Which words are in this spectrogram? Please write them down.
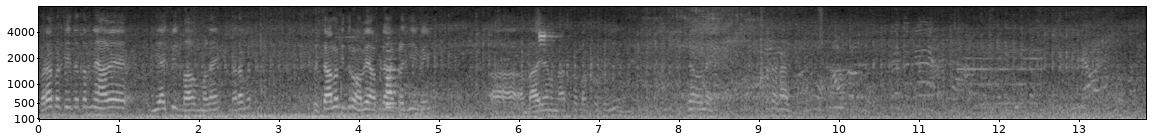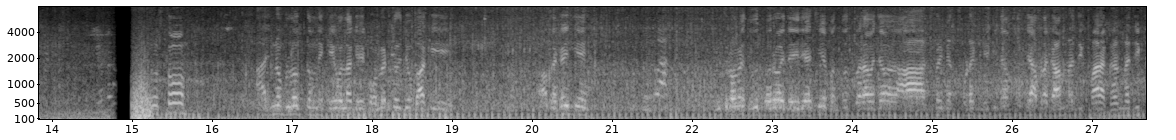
બરાબર છે, તો તમને હવે વ્યાજબી ભાવ મળે, બરાબર? તો ચાલો મિત્રો, હવે આપણે આગળ જઈએ કંઈક. બાજાનો નાસ્તો બાસ્તો કરીએ. ચાલો દોસ્તો આજનો બ્લોગ તમને કેવો લાગે કોમેન્ટ કરજો. બાકી આપણે કહી દઈએ મિત્રો, અમે દૂધ ભરવા જઈ રહ્યા છીએ, પણ દૂધ ભરાવા જવા આ અઠવાડિયા થોડાક નીકળી જાવ પછી આપણા ગામ નજીક, મારા ઘર નજીક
